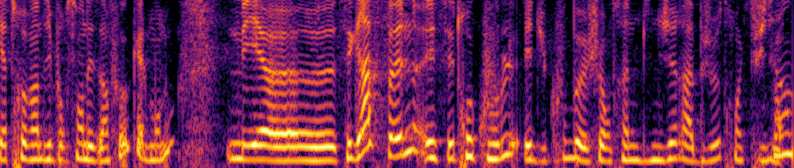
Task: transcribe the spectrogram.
90% des infos, calmons-nous. Mais euh, c'est grave fun et c'est trop cool. Et du coup, bah, je suis en train de binger rap jeu tranquillement.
